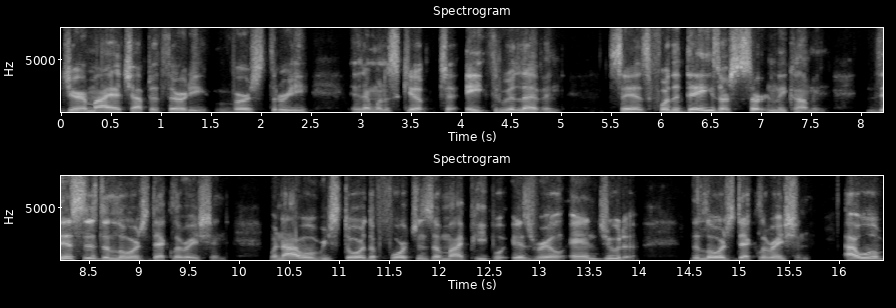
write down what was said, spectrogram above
Jeremiah chapter 30, verse 3, and I'm going to skip to 8 through 11, says, For the days are certainly coming. This is the Lord's declaration. When I will restore the fortunes of my people Israel and Judah, the Lord's declaration. I will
